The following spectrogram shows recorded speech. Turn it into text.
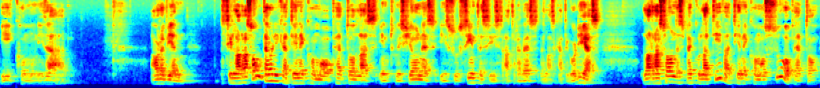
y comunidad. Ahora bien, si la razón teórica tiene como objeto las intuiciones y su síntesis a través de las categorías, la razón especulativa tiene como su objeto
